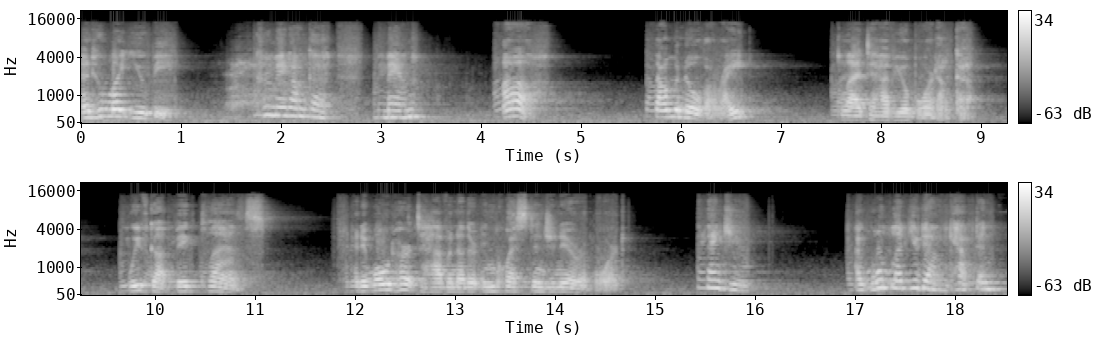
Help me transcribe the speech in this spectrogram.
And who might you be? Crewmate Ankka, ma'am. Ah. Thalmanova, right? Glad to have you aboard, Ankka. We've got big plans. And it won't hurt to have another inquest engineer aboard. Thank you. I won't let you down, Captain.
